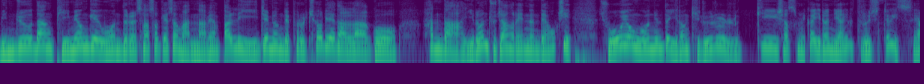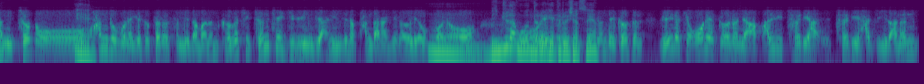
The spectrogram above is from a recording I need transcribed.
민주당 비명계 의원들을 사석에서 만나면 빨리 이재명 대표를 처리해 달라고 한다 이런 주장을 했는데 혹시 주호영 의원님도 이런 기류를 느끼셨습니까? 이런 이야기를 들으신 적 있으세요? 아니 저도 예. 한두 분에게서 들었습니다마는 그것이 전체 기류인지 아닌지는 판단하기가 어려웠고요. 음, 민주당 의원들에게 왜 이렇게- 들으셨어요? 그런데 그것을 왜 이렇게 오래 끄느냐, 빨리 처리하, 처리하지라는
